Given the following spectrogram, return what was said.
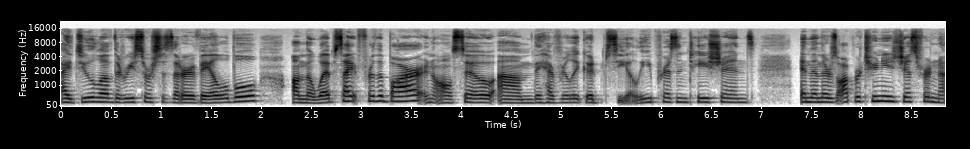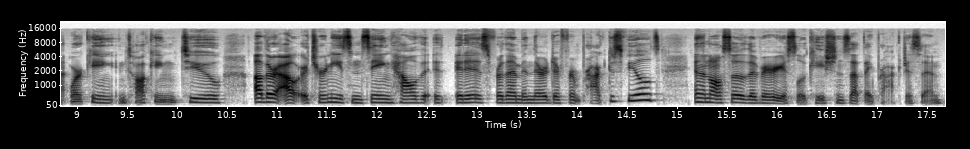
i do love the resources that are available on the website for the bar. And also um, they have really good cle presentations and then there's opportunities just for networking and talking to other out attorneys and seeing how it is for them in their different practice fields and then also the various locations that they practice in.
